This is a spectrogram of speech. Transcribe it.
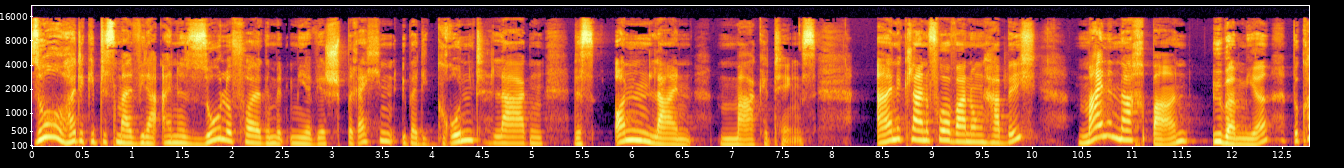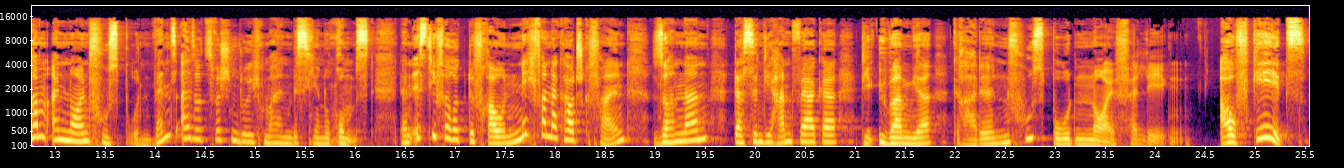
So, heute gibt es mal wieder eine Solo-Folge mit mir. Wir sprechen über die Grundlagen des Online-Marketings. Eine kleine Vorwarnung habe ich. Meine Nachbarn über mir bekommen einen neuen Fußboden. Wenn es also zwischendurch mal ein bisschen rumst, dann ist die verrückte Frau nicht von der Couch gefallen, sondern das sind die Handwerker, die über mir gerade einen Fußboden neu verlegen. Auf geht's!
